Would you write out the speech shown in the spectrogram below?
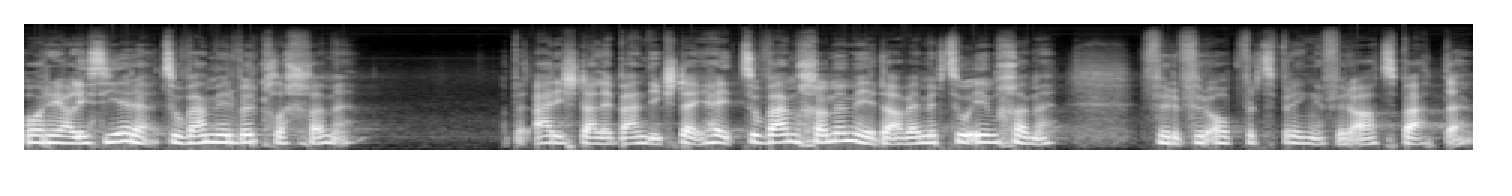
auch realisieren, zu wem wir wirklich kommen. Aber er ist der lebendige Stein. Hey, zu wem kommen wir da, wenn wir zu ihm kommen? Für, für Opfer zu bringen, für anzubeten.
